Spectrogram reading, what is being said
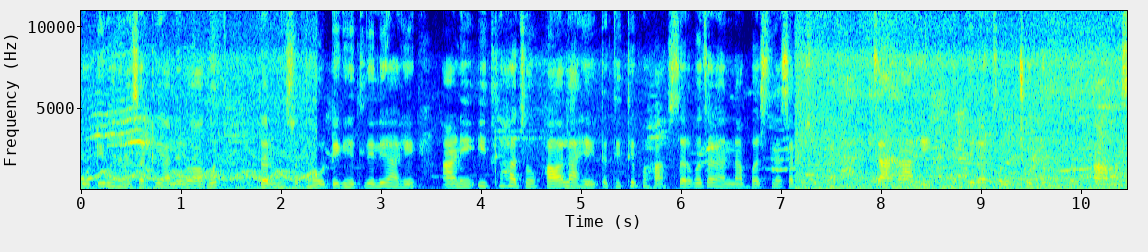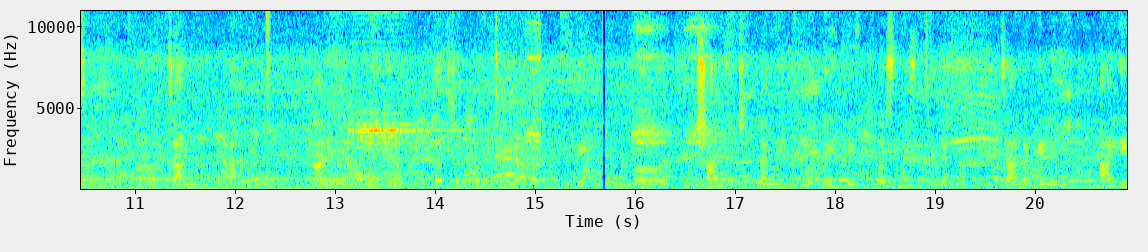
ओटी भरण्यासाठी आलेलो आहोत. तर मी सुद्धा ओटी घेतलेली आहे. आणि इथे हा जो हॉल आहे तर तिथे पहा सर्वजणांना बसण्यासाठी सुद्धा जागा आहे. मंदिराचं छोटं मोठं काम असं चालू राहतंच. आणि मंदिरात दर्शन करून झाल्यावर अगदी शांत चित्ताने लोक इथे बसण्यासाठी त्यांना जागा केलेली आहे.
